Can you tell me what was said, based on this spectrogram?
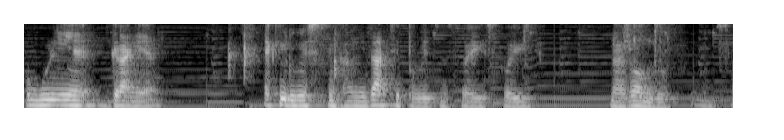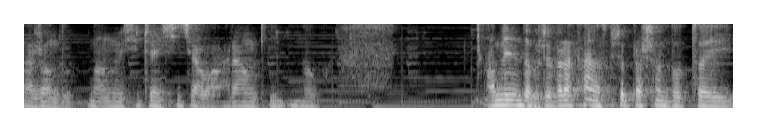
ogólnie granie, jak i również synchronizację powiedzmy swoich, swoich narządów, narządów, mam na myśli części ciała, ręki, nóg. A więc dobrze, wracając, przepraszam, bo tutaj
